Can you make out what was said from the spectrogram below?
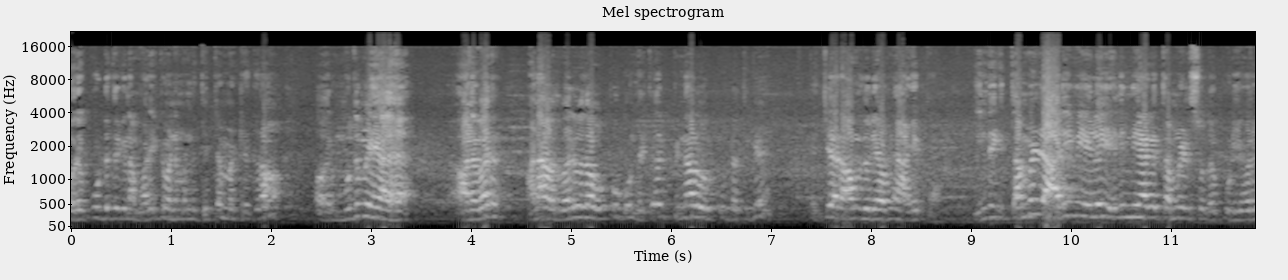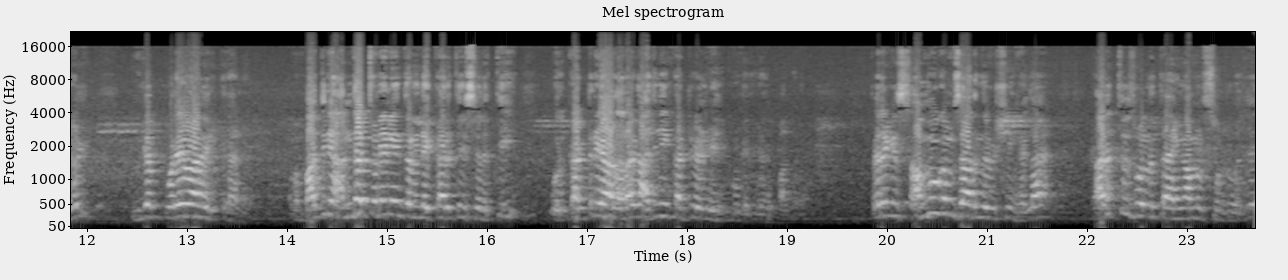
ஒரு கூட்டத்துக்கு நாம் அழைக்க வேண்டும் என்று திட்டமிட்டிருக்கிறோம். அவர் முதுமையாக ஆனவர். ஆனா அவர் வருவதா ஒப்புக்கொண்டிருக்கிறார். பின்னால் ஒரு கூட்டத்துக்கு நிச்சயம் ராமதுரை அவர்களை அழைப்போம். இன்றைக்கு தமிழ் அறிவியலை எளிமையாக தமிழ் சொல்லக்கூடியவர்கள் மிக குறைவாக இருக்கிறார்கள். அப்ப பத்ரி அந்த துறையிலையும் தன்னுடைய கருத்தை செலுத்தி ஒரு கட்டுரையாளராக அதிலையும் கட்டுரை எழுதி கொண்டிருக்கிறது பார்க்கிறோம் பிறகு சமூகம் சார்ந்த விஷயங்கள்ல கருத்து சொல்ல தயங்காமல் சொல்லுவது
